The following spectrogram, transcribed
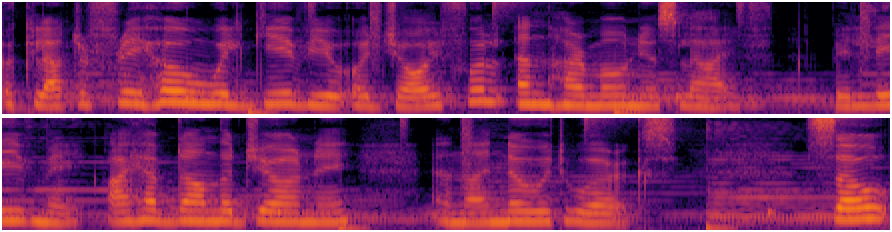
a clutter-free home will give you a joyful and harmonious life. Believe me, I have done the journey and I know it works. So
